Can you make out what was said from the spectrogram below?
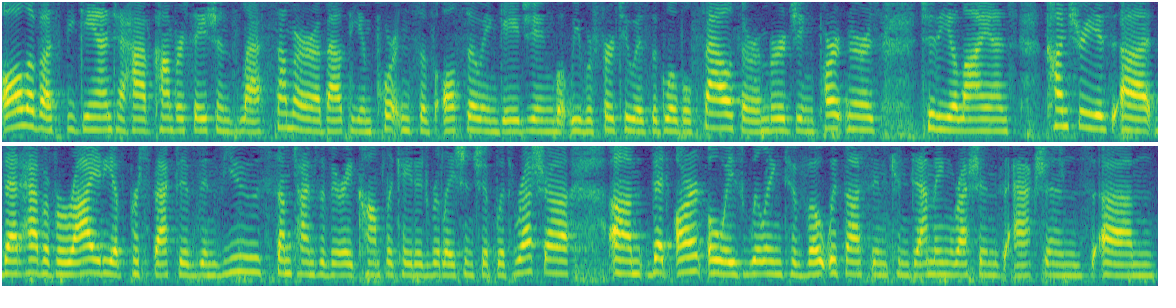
all of us began to have conversations last summer about the importance of also engaging what we refer to as the global south or emerging partners to the alliance, countries uh, that have a variety of perspectives and views, sometimes a very complicated relationship with Russia, um, that aren't always willing to vote with us in condemning Russians' actions. Um,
